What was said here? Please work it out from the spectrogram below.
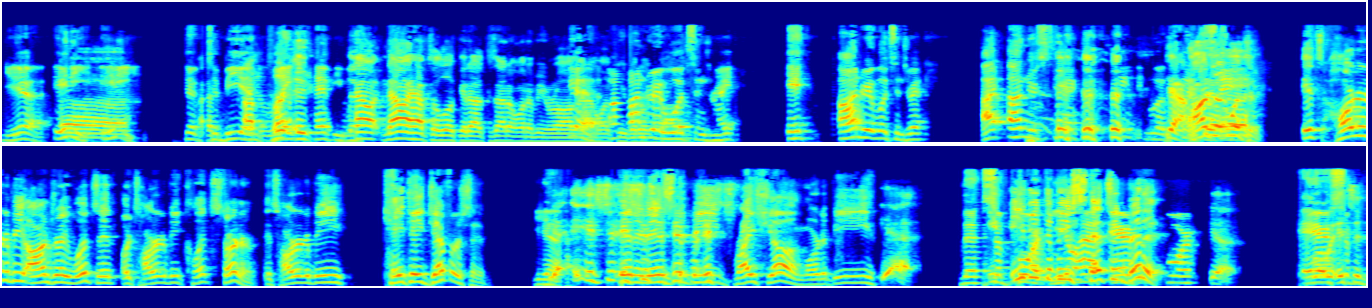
Yeah, any uh, any to, to, be a I'm light it, heavy. Now, now I have to look it up because I don't want to be wrong. Yeah, Andre Woodson's right. It Andre Woodson's right. I understand completely. yeah, Andre Woodson. It's harder to be Andre Woodson, or it's harder to be Clint Stoerner. It's harder to be KJ Jefferson. Yeah, yeah it's just, it's it is to be Bryce Young or to be yeah the support. even to be Stetson Bennett. Support. Yeah, well, it's a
